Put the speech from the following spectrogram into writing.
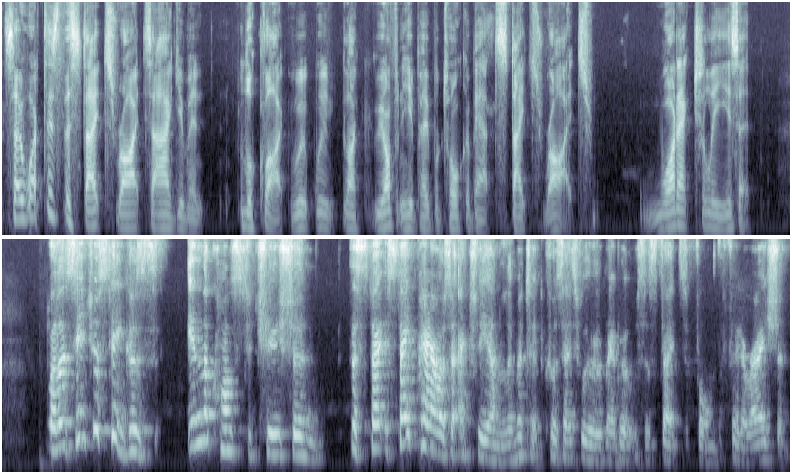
So, what does the states' rights argument look like? We, we, like we often hear people talk about states' rights. What actually is it? Well, it's interesting because in the Constitution, the state, state powers are actually unlimited because, as we remember, it was the states that formed the federation,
